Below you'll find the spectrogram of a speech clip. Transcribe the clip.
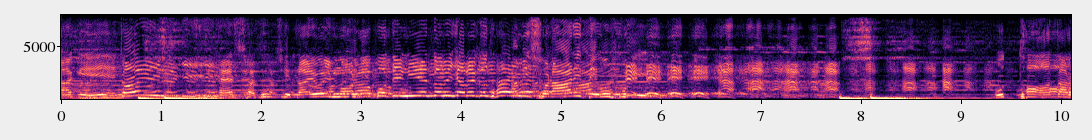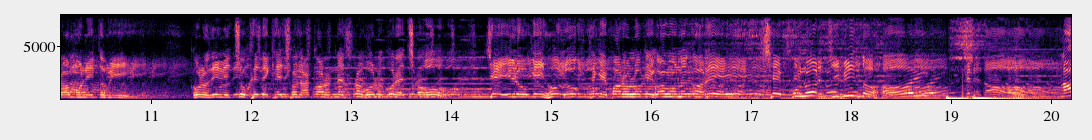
নাগে। তাই হ্যাঁ সাধু তাই ওই মরাপতি নিয়ে তুমি যাবে কোথায়? আমি সোনারি দেবপুরে। উদ্ধতা রমণী তুমি কোনোদিন চোখে দেখেছ না কর্ণে শ্রবণ করেছ। যেই লোকে লোক থেকে পরলোকে গমন করে সে পুনর্জীবিত হয়। ছেড়ে দাও। না।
